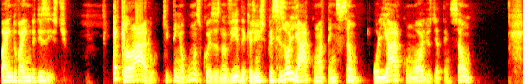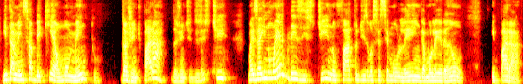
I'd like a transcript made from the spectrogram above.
vai indo, vai indo e desiste. É claro que tem algumas coisas na vida que a gente precisa olhar com atenção, olhar com olhos de atenção e também saber que é um momento da gente parar, da gente desistir. Mas aí não é desistir no fato de você ser molenga, moleirão e parar.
